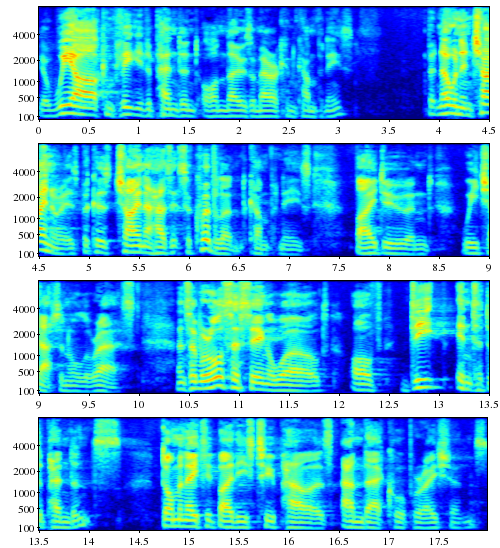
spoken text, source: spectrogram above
know, we are completely dependent on those American companies. But no one in China is because China has its equivalent companies, Baidu and WeChat and all the rest. And so we're also seeing a world of deep interdependence dominated by these two powers and their corporations.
